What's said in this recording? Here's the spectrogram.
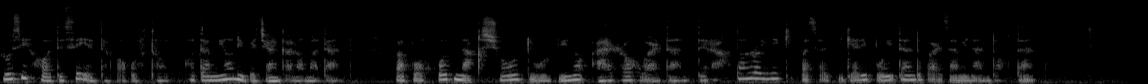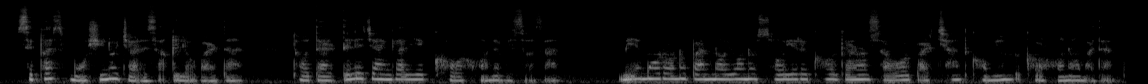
روزی حادثه اتفاق افتاد. آدمیانی به جنگل آمدند و با خود نقشه و دوربین و اره آوردند درختان را یکی پس از دیگری بریدند و بر زمین انداختند. سپس ماشین و جرثقیل آوردند تا در دل جنگل یک کارخانه بسازند. معماران و بنایان و سایر کارگران سوار بر چند کامیون به کارخانه آمدند.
